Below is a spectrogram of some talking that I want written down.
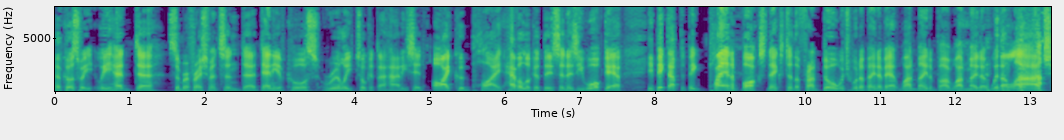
of course, we, we had uh, some refreshments, and uh, Danny, of course, really took it to heart. He said, I could play. Have a look at this. And as he walked out, he picked up the big planter box next to the front door, which would have been about one metre by one metre, with a large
